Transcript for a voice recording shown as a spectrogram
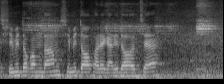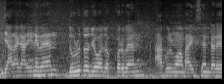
সীমিত কম দাম, সীমিত অফারে গাড়ি দেওয়া হচ্ছে। যারা গাড়ি নেবেন, দ্রুত যোগাযোগ করবেন আবুল মোয়া বাইক সেন্টারে।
